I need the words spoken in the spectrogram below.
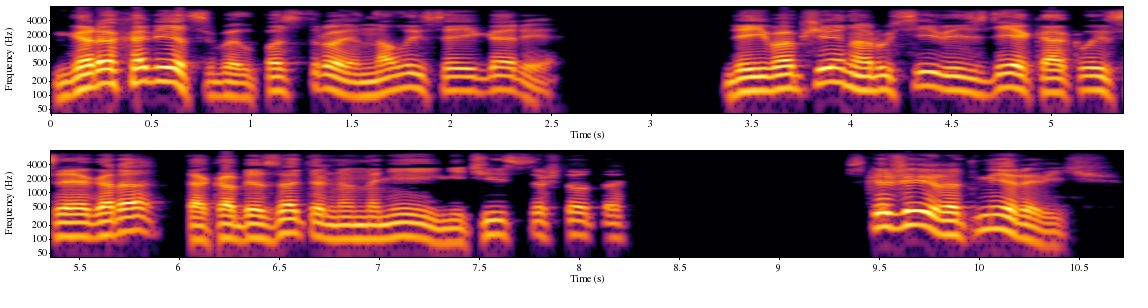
Гороховец был построен на Лысой горе. Да и вообще на Руси везде, как Лысая гора, так обязательно на ней нечисто что-то. Скажи, Ратмирович,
